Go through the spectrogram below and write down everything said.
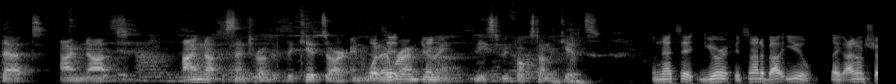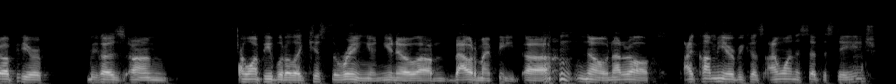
that I'm not I'm not the center of it. The kids are and whatever I'm doing and, needs to be focused on the kids. And that's it. You're it's not about you. Like I don't show up here because um I want people to like kiss the ring and you know um, bow to my feet. Uh, no, not at all. I come here because I want to set the stage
